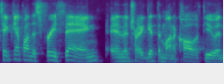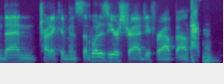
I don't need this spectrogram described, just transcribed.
take me up on this free thing and then try to get them on a call with you and then try to convince them. What is your strategy for outbound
